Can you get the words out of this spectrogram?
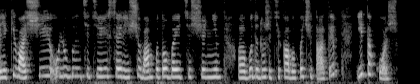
які ваші улюбленці цієї серії, що вам подобається, що ні. Буде дуже цікаво почитати. І також.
